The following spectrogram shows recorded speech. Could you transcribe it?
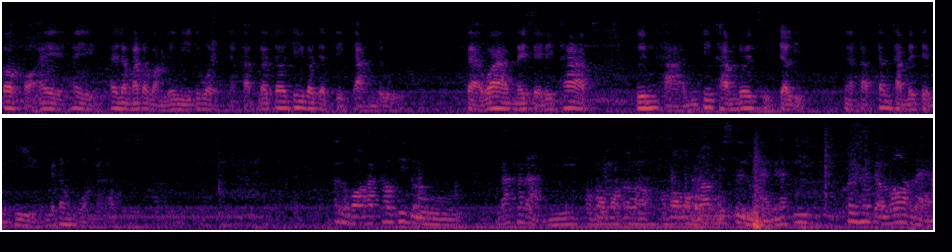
ก็ขอให้ให้ให้ระมัดระวังเรื่องนี้ด้วยนะครับ แล้วเจ้าที่ก็จะติดตามดู แต่ว่าในเสรีภาพพื้นฐานที่ทำด้วยสุจริต นะครับ ท่านทำได้เต็มที่ไม่ต้องห่วงนะครับท่านผบครับเท่าที่ดูณขณะนี้พบมกับเราพบบอกว่ามีสื่อไหนไหมครับที่ค่อนข้างจะล่อแหลม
